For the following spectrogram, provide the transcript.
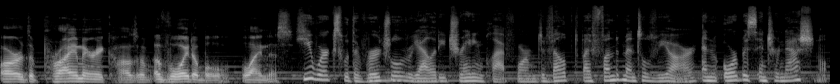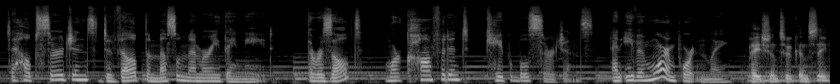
are the primary cause of avoidable blindness. He works with a virtual reality training platform developed by Fundamental VR and Orbis International to help surgeons develop the muscle memory they need. The result? More confident, capable surgeons. And even more importantly, Patients who can see.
